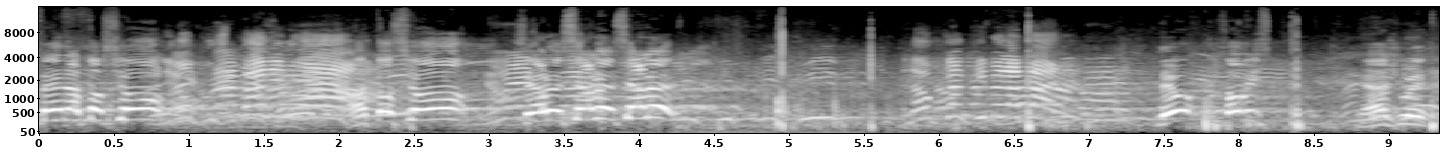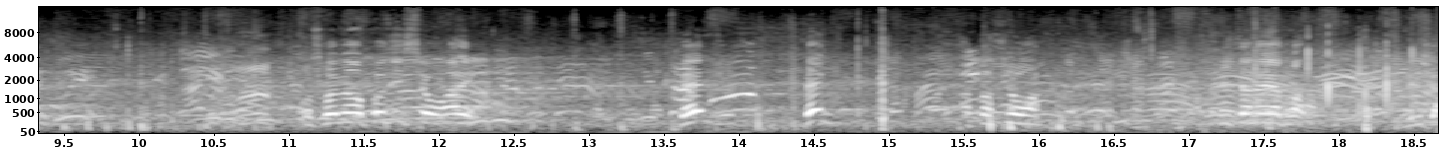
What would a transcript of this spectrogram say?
Belle, attention Léo, bouge pas, les noirs. Attention Serre-le, serre-le, serre-le Il n'y en a aucun qui veut la balle. Léo, sans risque. Bien joué. On se remet en position, allez. Ben, Ben. Attention. Hein. Juste un œil à droite. Délicat.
